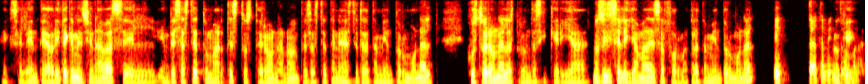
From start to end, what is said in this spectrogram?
excelente. Ahorita que mencionabas el, empezaste a tomar testosterona, ¿no? Empezaste a tener este tratamiento hormonal. Justo era una de las preguntas que quería, no sé si se le llama de esa forma, tratamiento hormonal. Sí, tratamiento hormonal.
